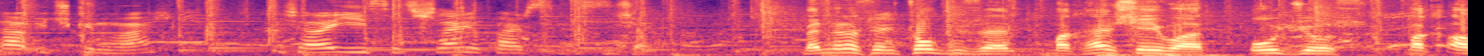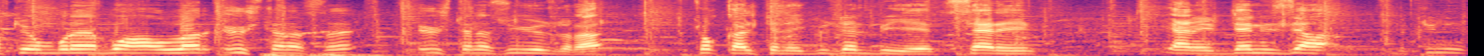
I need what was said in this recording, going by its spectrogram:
Daha 3 gün var. İnşallah iyi satışlar yaparsınız. İnşallah. Ben de ne söyleyeyim çok güzel. Bak her şey var. Ucuz. Bak atıyorum buraya bu havlular 3 tanesi. 3 tanesi 100 lira. Çok kaliteli, güzel bir yer. Serin. Yani denizde bütün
